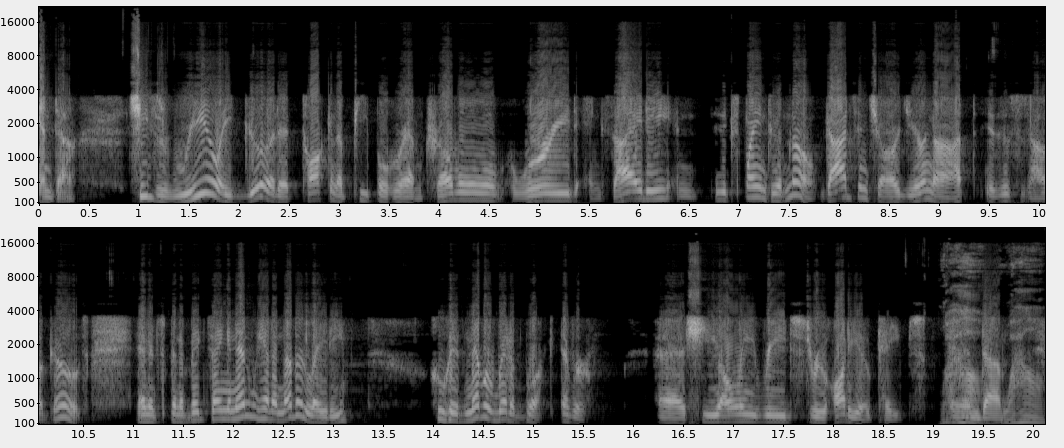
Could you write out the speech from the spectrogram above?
And uh, she's really good at talking to people who are having trouble, worried, anxiety, and explain to them, no, God's in charge, you're not. This is how it goes. And it's been a big thing. And then we had another lady who had never read a book ever. Uh, she only reads through audio tapes. Wow. And um, wow.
